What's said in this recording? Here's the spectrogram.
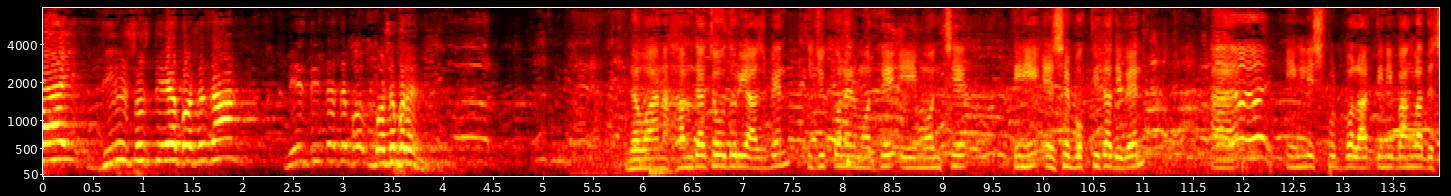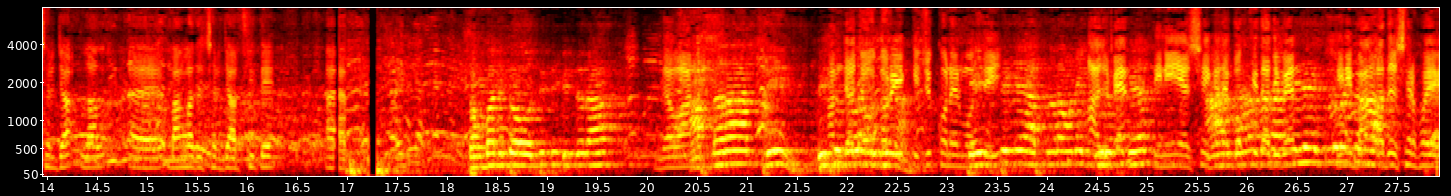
সবাই ধীরে সুস্থিরে বসে যান। নিজ বসে পড়েন। দেওয়ান হামদা চৌধুরী আসবেন। কিছুক্ষণের মধ্যে এই মঞ্চে তিনি এসে বক্তৃতা দিবেন। ইংলিশ ফুটবলার তিনি বাংলাদেশের লাল বাংলাদেশের জার্সিতে সম্মানিত অতিথিবৃন্দরা দেওয়ান হামজা চৌধুরী কিছুক্ষণের মধ্যেই আসবেন তিনি এসে এখানে বক্তৃতা দিবেন। তিনি বাংলাদেশের হয়ে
